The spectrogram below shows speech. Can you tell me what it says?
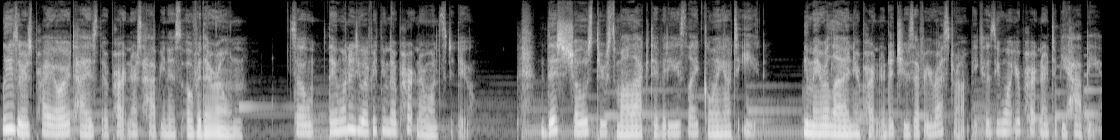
Pleasers prioritize their partner's happiness over their own. So they wanna do everything their partner wants to do. This shows through small activities like going out to eat. You may rely on your partner to choose every restaurant because you want your partner to be happy.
